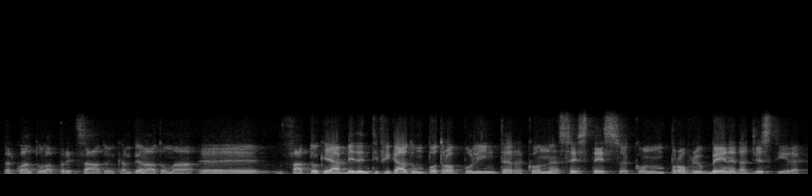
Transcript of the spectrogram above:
per quanto l'ho apprezzato in campionato, ma eh, il fatto che abbia identificato un po' troppo l'Inter con se stesso e con un proprio bene da gestire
